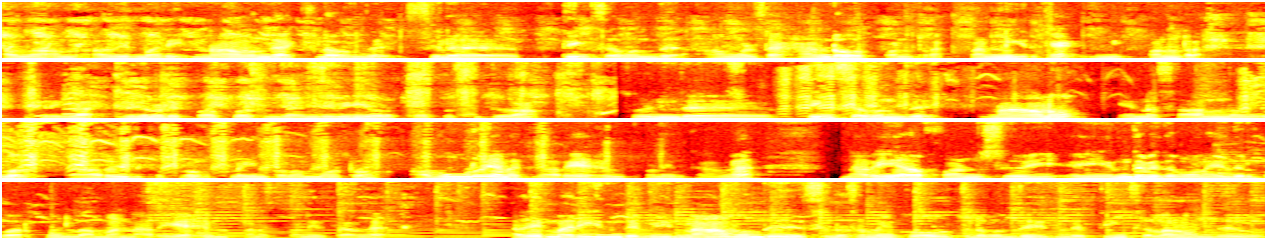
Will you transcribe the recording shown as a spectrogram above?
அது- மாதிரி நான் வந்து ஆக்சுவலாக வந்து சில திங்ஸை வந்து அவங்கள்ட்ட ஹேண்ட் ஓவர் பண்ணுறேன் பண்ணியிருக்கேன் இன்னைக்கு பண்ணுறேன் சரிங்களா? இதனுடைய பர்பஸ் இந்த இந்த வீடியோட பர்பஸ் இதுதான். ஸோ இந்த திங்ஸை வந்து நானும் என்னை சார்ந்தவங்களோ யாரும் இதுக்கப்புறம் க்ளைம் பண்ண மாட்டோம். அவங்களும் எனக்கு நிறைய ஹெல்ப் பண்ணியிருக்காங்க. நிறையா ஃபண்ட்ஸு எந்த விதமான எதிர்பார்ப்பும் இல்லாமல் நிறைய ஹெல்ப் எனக்கு பண்ணியிருக்காங்க. அதே மாதிரி இந்த வீ நான் வந்து சில சமயம் கோபத்தில் வந்து இந்த திங்ஸ் எல்லாம் வந்து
